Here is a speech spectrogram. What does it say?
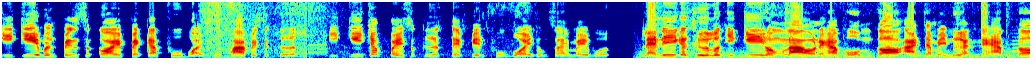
อีกี้มันเป็นสกอยไปกับผู้บ่อยผู้พาไปสเกิร์ตอีกี้ชอบไปสเกิร์ตแต่เปลี่ยนผู้บ่อยสงสัยไม่เวิร์กและนี่ก็คือรถอีกี้ของเรานะครับ ผมก็อาจจะไม่เหมือนนะครับ ก็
